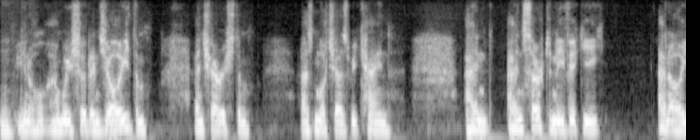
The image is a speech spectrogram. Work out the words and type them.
mm-hmm. you know, and we should enjoy them and cherish them as much as we can. And and certainly, Vicky, and I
